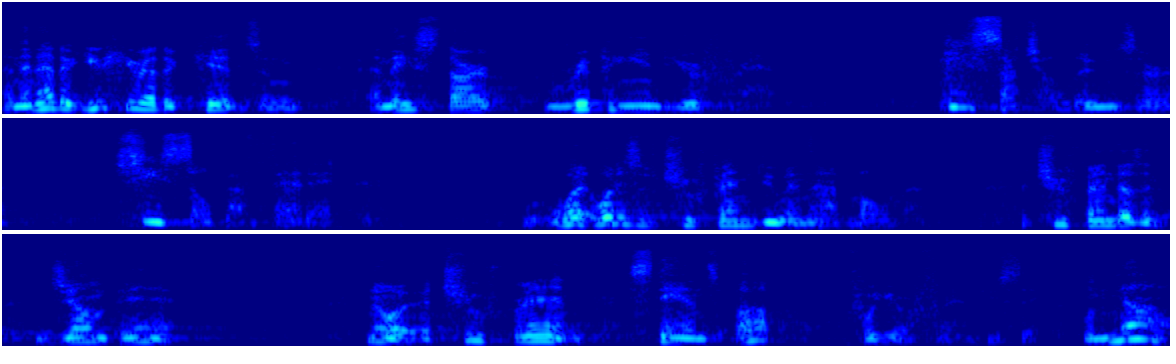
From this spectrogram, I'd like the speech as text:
and then other, you hear other kids and, and they start ripping into your friend. He's such a loser. She's so pathetic. What, what does a true friend do in that moment? A true friend doesn't jump in. No, a, a true friend stands up for your friends. You say, Well, no,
